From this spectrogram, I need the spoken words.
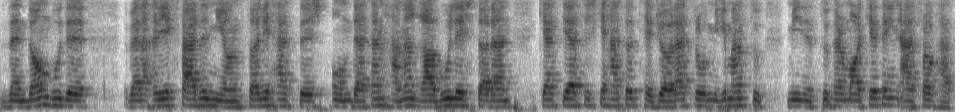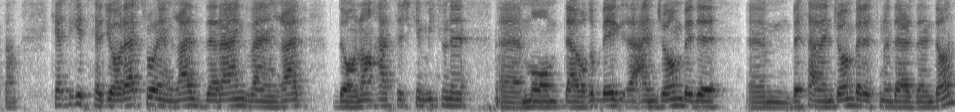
زندان بوده. بالاخره یک فرد میانسالی هستش عمدتا همه قبولش دارن. کسی هستش که حتی تجارت رو میگه من سو... سوپرمارکت این اطراف هستم. کسی که تجارت رو انقدر زرنگ و انقدر دانا هستش که می‌تونه در واقع انجام بده به سرانجام برسونه در زندان.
